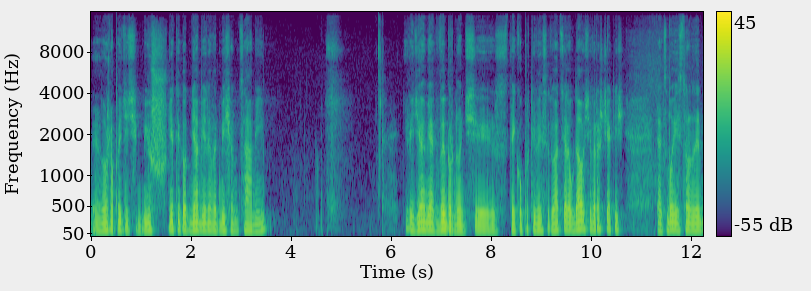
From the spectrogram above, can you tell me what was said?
Można powiedzieć, już nie tygodniami, nawet miesiącami. Nie wiedziałem, jak wybrnąć e, z tej kłopotliwej sytuacji, ale udało się wreszcie jakieś, tak z mojej strony,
